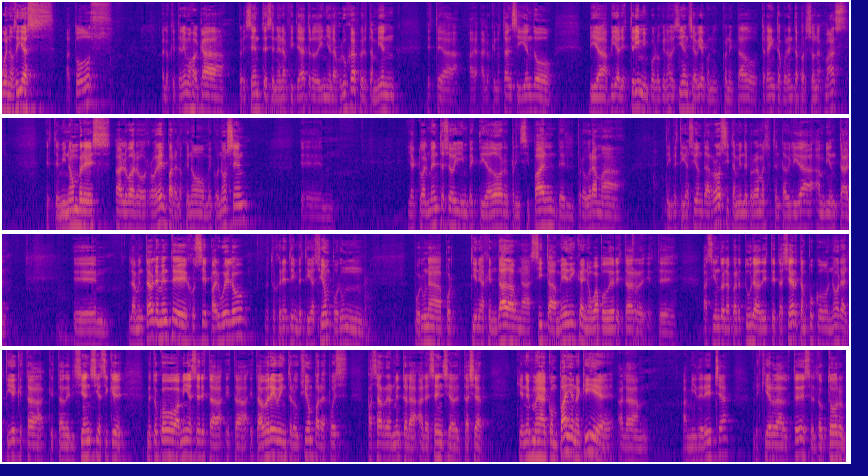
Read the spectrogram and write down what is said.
Buenos días a todos, a los que tenemos acá presentes en el anfiteatro de Iña Las Brujas, pero también este, a, los que nos están siguiendo vía, vía el streaming, por lo que nos decían, se había conectado 30 o 40 personas más. Este, mi nombre es Álvaro Roel, para los que no me conocen. Eh, y actualmente soy investigador principal del programa de investigación de arroz y también del programa de sustentabilidad ambiental. Eh, lamentablemente José Paruelo, nuestro gerente de investigación, por un, por una, tiene agendada una cita médica y no va a poder estar este, haciendo la apertura de este taller, tampoco Nora Altier, que está, que está de licencia, así que me tocó a mí hacer esta, esta, esta breve introducción para después pasar realmente a la, a la esencia del taller. Quienes me acompañan aquí, eh, a, la, a mi derecha, a la izquierda de ustedes, el doctor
